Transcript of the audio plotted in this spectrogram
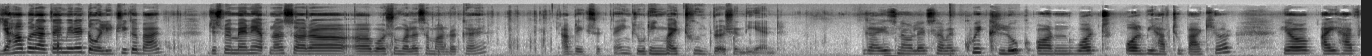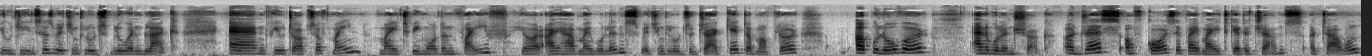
यहाँ पर आता है मेरा टॉयलेटरी का बैग जिसमें मैंने अपना सारा वॉशरूम वाला सामान रखा है। आप देख सकते हैं including my toothbrush in the end guys, now let's have a quick look on what all we have to pack here here i have few jeanses which includes blue and black and few tops of mine. Might be more than five. Here i have my woolens which includes a jacket a muffler a pullover and a woolen shrug a dress of course if i might get a chance a towel.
